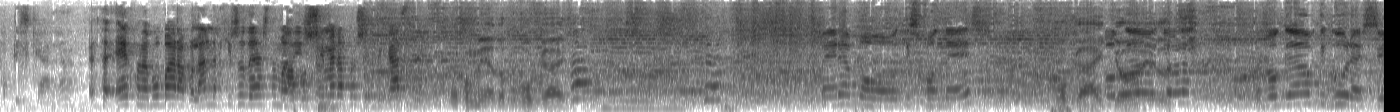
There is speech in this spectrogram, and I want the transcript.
Θα πεις κι άλλα. Ε, θα- Έχω να πω πάρα πολλά, αν αρχίσω δεν θα σταματήσω. Από σήμερα προσεκτικά στην Έχω μία εδώ που βογκάει. Πέρα από τις φωνές, Βογκάει και ο έλας. βογκάω από την κούραση.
